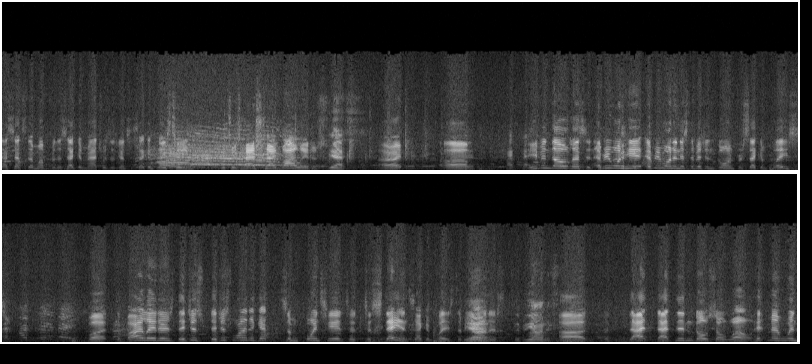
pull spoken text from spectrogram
that sets them up for the second match, which is against the second place team, which was hashtag violators. Yes. All right. Um. Even though, listen, everyone here, everyone in this division is going for second place. but the violators, they just they just wanted to get some points here to, to stay in second place. To be yeah, honest, To be honest. uh, but that that didn't go so well. Hitmen win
